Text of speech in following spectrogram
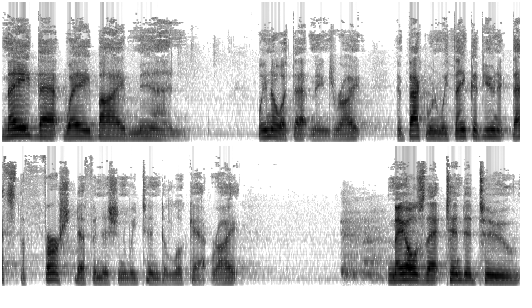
made that way by men. We know what that means, right? In fact, when we think of eunuch, that's the first definition we tend to look at, right? Males that tended to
